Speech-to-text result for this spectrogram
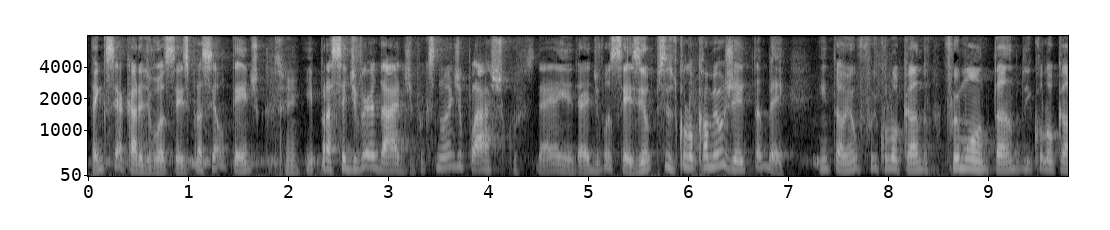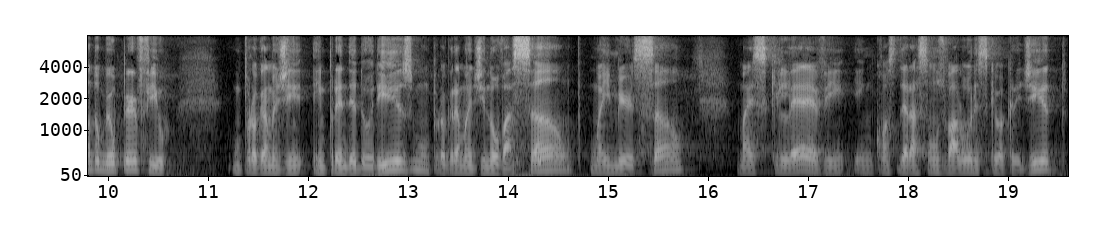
Tem que ser a cara de vocês para ser autêntico Sim. e para ser de verdade, porque senão é de plástico, né? É de vocês. E eu preciso colocar o meu jeito também. Então eu fui colocando, fui montando e colocando o meu perfil. Um programa de empreendedorismo, um programa de inovação, uma imersão, mas que leve em consideração os valores que eu acredito.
